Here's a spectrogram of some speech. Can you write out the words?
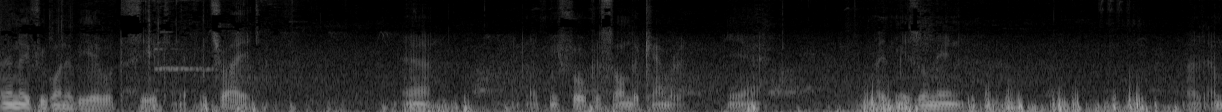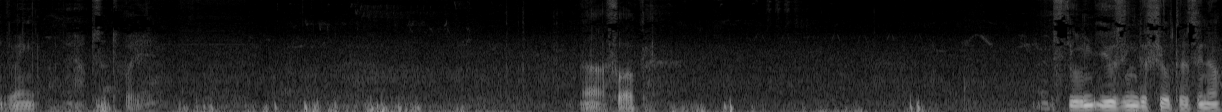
I don't know if you're gonna be able to see it. Let me try it. Yeah. Let me focus on the camera. Yeah. Let me zoom in. I'm doing opposite way. Ah, fuck. Still using the filters, you know.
